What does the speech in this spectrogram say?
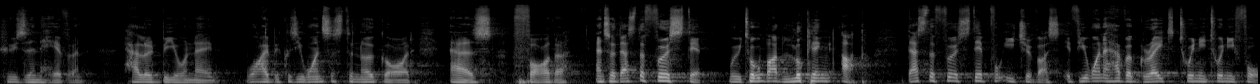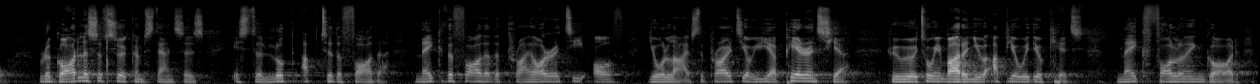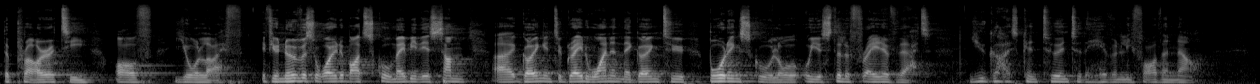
who's in heaven, hallowed be your name. Why? Because He wants us to know God as Father. And so that's the first step. When we talk about looking up, that's the first step for each of us. If you want to have a great 2024, regardless of circumstances, is to look up to the Father. Make the Father the priority of your lives, the priority of your parents here who we were talking about, and you were up here with your kids. Make following God the priority of your life. If you're nervous or worried about school, maybe there's some uh, going into grade one and they're going to boarding school, or, or you're still afraid of that. You guys can turn to the Heavenly Father now.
